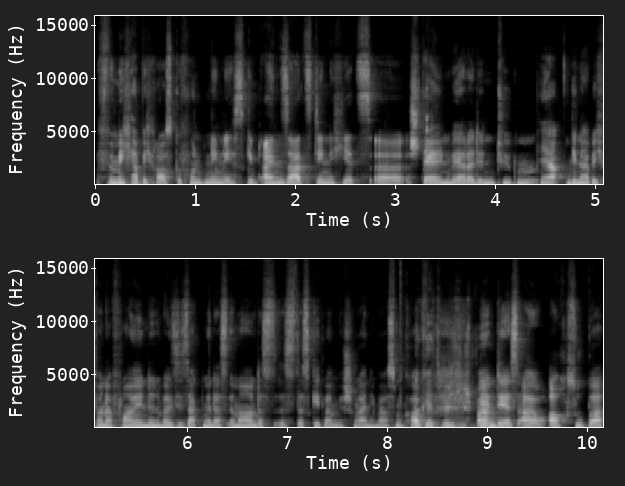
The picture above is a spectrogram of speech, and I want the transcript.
für mich habe ich rausgefunden, nämlich es gibt einen Satz, den ich jetzt äh, stellen werde, den Typen. Ja. Den habe ich von einer Freundin, weil sie sagt mir das immer und das, ist, das geht bei mir schon gar nicht mehr aus dem Kopf. Okay, jetzt bin ich Den, gespannt. der ist auch, auch super,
